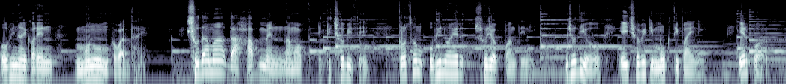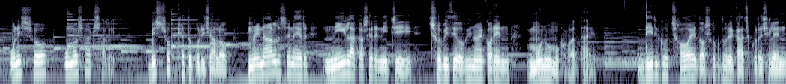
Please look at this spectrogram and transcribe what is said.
অভিনয় করেন মনু মুখোপাধ্যায়। সুদামা দ্য হাবম্যান নামক একটি ছবিতে প্রথম অভিনয়ের সুযোগ পান তিনি। যদিও এই ছবিটি মুক্তি পায়নি। এরপর উনিশশো উনষাট সালে বিশ্বখ্যাত পরিচালক মৃণাল সেনের নীল আকাশের নিচে ছবিতে অভিনয় করেন মনু মুখোপাধ্যায়। দীর্ঘ ছয় দশক ধরে কাজ করেছিলেন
